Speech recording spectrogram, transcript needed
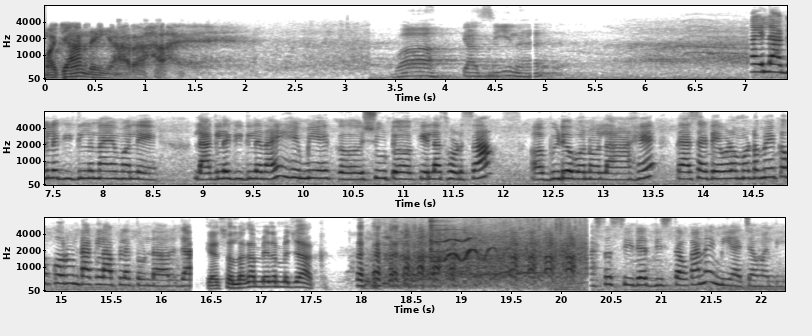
मजा नहीं आ रहा है। वाह क्या सीन है? काय लागलं गिगलं नाही मले. लागलं गिगलं नाही. हे मी एक शूट केला थोडासा. व्हिडिओ बनवला आहे. त्यासाठी एवढा मोठा मेकअप करून टाकला आपल्या तोंडावर. कैसा लगा मेरा मजाक? जास्त सिरियस दिसताव का नाही मी याच्यामध्ये?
